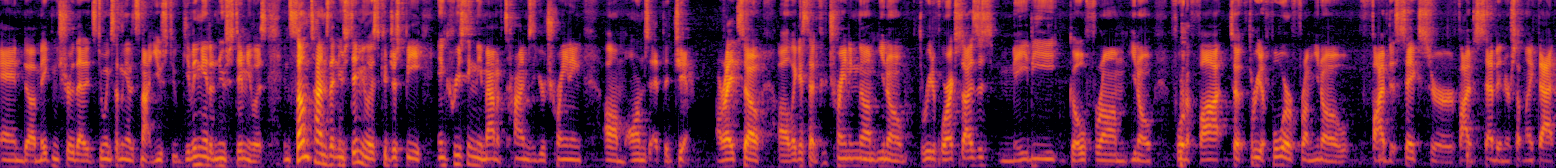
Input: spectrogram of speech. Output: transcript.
and uh, making sure that it's doing something that it's not used to, giving it a new stimulus. And sometimes that new stimulus could just be increasing the amount of times that you're training um, arms at the gym. All right. So, uh, like I said, if you're training them, you know, three to four exercises, maybe go from, you know, four to five to three to four from, you know, five to six or five to seven or something like that.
